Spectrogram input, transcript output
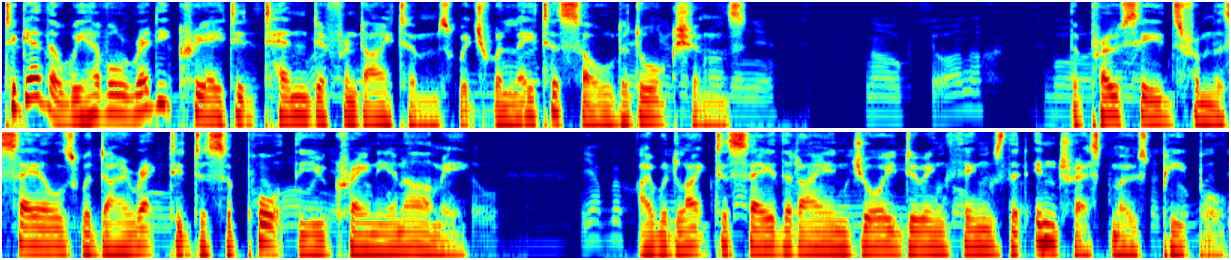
Together we have already created 10 different items which were later sold at auctions. The proceeds from the sales were directed to support the Ukrainian army. I would like to say that I enjoy doing things that interest most people,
